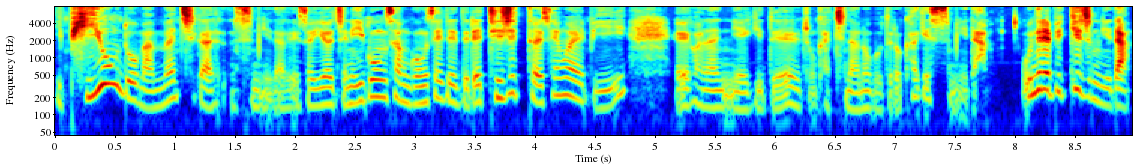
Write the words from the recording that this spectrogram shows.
이 비용도 만만치가 않습니다. 그래서 이어지는 2030 세대들의 디지털 생활비에 관한 얘기들 좀 같이 나눠보도록 하겠습니다. 오늘의 빅퀴즈입니다.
